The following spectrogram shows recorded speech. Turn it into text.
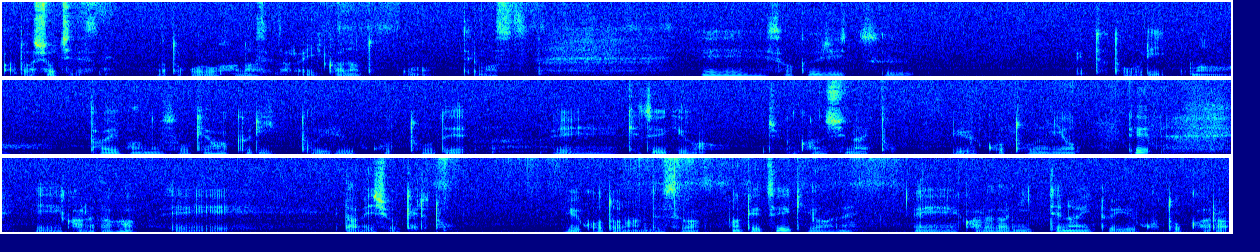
あとは処置ですね。のところを話せたらいいかなと思ってます、えー昨日言った通りまあ胎盤の早期剥離ということで、えー血液が循環しないということによって、えー体が、えーダメージを受けるということなんですが、まあ、血液がね、えー体に行ってないということからう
